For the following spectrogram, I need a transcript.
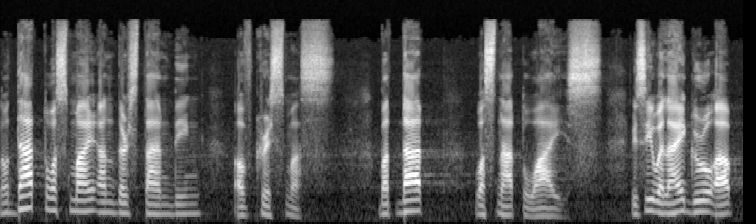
No, that was my understanding of Christmas. But that was not wise. You see, when I grew up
